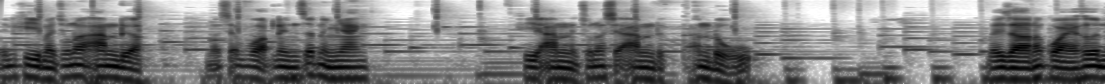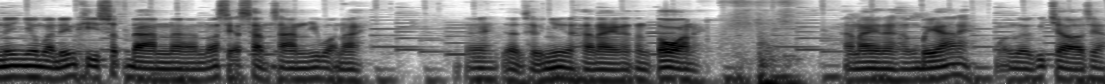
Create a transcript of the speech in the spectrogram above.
đến khi mà chúng nó ăn được nó sẽ vọt lên rất là nhanh khi ăn thì chúng nó sẽ ăn được, ăn đủ. Bây giờ nó quài hơn đấy, nhưng mà đến khi xuất đàn nó sẽ sàn sàn như bọn này. Đây, giả sử như thằng này là thằng to này, thằng này là thằng bé này, mọi người cứ chờ xem.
